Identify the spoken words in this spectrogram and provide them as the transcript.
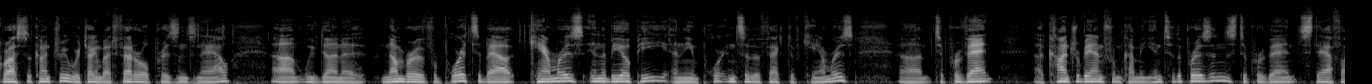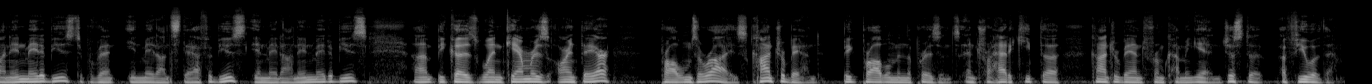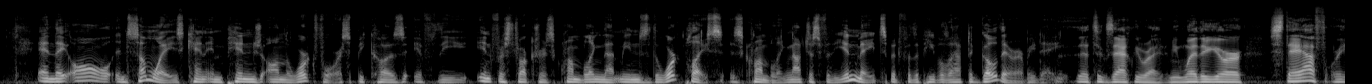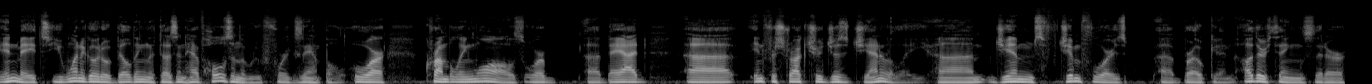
across the country. We're talking about federal prisons now. Um, we've done a number of reports about cameras in the BOP and the importance of effective cameras um, to prevent. Uh, contraband from coming into the prisons, to prevent staff on inmate abuse, to prevent inmate on staff abuse, inmate on inmate abuse, um, because when cameras aren't there, problems arise. Contraband, big problem in the prisons, and try how to keep the contraband from coming in. Just a, a few of them. And they all, in some ways, can impinge on the workforce because if the infrastructure is crumbling, that means the workplace is crumbling, not just for the inmates, but for the people that have to go there every day. That's exactly right. I mean, whether you're staff or inmates, you want to go to a building that doesn't have holes in the roof, for example, or crumbling walls, or uh, bad uh, infrastructure just generally, um, gyms, gym floors uh, broken, other things that are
